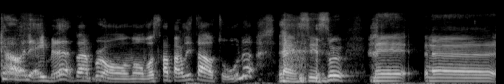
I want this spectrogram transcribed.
Quand, hey, ben, attends un peu, on, on va s'en parler tantôt, là. Ben, c'est sûr. Mais euh,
